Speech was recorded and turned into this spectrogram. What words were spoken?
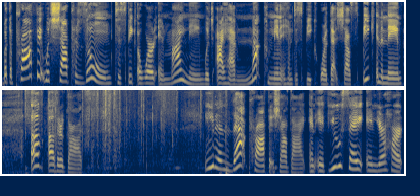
But the prophet which shall presume to speak a word in my name, which I have not commanded him to speak, or that shall speak in the name of other gods, even that prophet shall die. And if you say in your heart,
